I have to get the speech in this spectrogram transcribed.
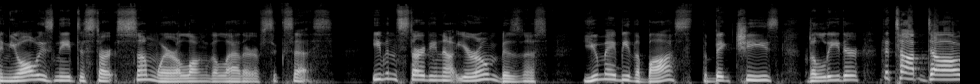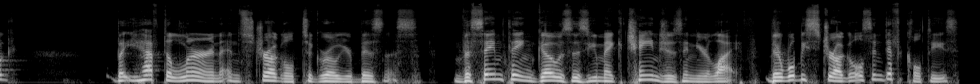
and you always need to start somewhere along the ladder of success. Even starting out your own business, you may be the boss, the big cheese, the leader, the top dog, but you have to learn and struggle to grow your business. The same thing goes as you make changes in your life. There will be struggles and difficulties,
